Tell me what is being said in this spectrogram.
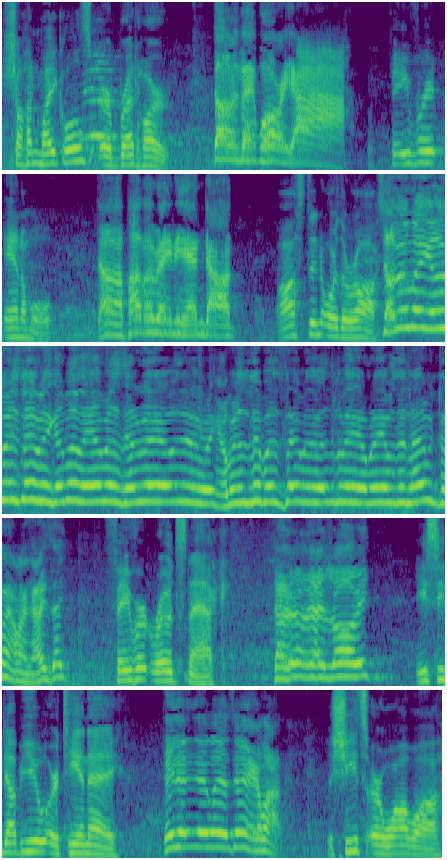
Shawn Michaels or Bret Hart? Ultimate Warrior. Favorite animal? The Pomeranian dog. Austin or The Rock? Favorite road snack? ECW or TNA? Come on. Sheetz or Wawa?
